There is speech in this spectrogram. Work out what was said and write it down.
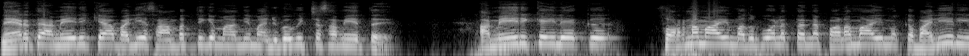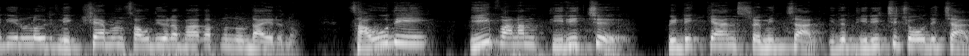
നേരത്തെ അമേരിക്ക വലിയ സാമ്പത്തിക മാന്ദ്യം അനുഭവിച്ച സമയത്ത് അമേരിക്കയിലേക്ക് സ്വർണമായും അതുപോലെ തന്നെ പണമായും ഒക്കെ വലിയ രീതിയിലുള്ള ഒരു നിക്ഷേപം സൗദിയുടെ ഭാഗത്തു നിന്നുണ്ടായിരുന്നു സൗദി ഈ പണം തിരിച്ച് പിടിക്കാൻ ശ്രമിച്ചാൽ ഇത് തിരിച്ചു ചോദിച്ചാൽ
